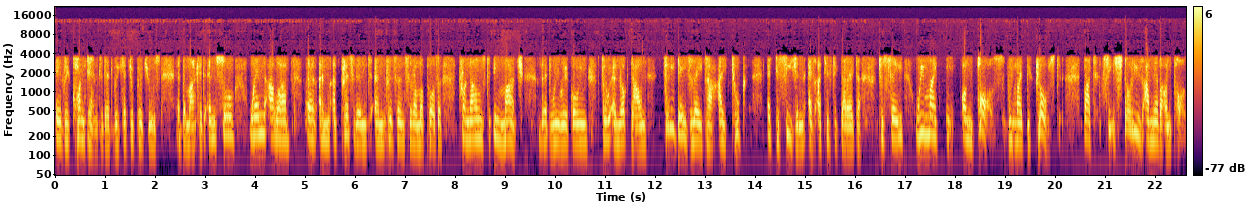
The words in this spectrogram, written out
every content that we get to produce at the market. And so when our uh, um, president and President Ramaphosa pronounced in March that we were going through a lockdown, Three days later, I took a decision as artistic director to say we might be on pause, we might be closed, but see, stories are never on pause.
